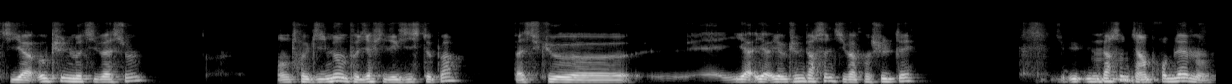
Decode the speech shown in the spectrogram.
qui a aucune motivation, entre guillemets, on peut dire qu'il n'existe pas, parce que il euh, n'y a, aucune personne qui va consulter. Une mm. personne qui a un problème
